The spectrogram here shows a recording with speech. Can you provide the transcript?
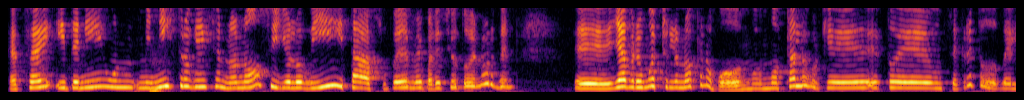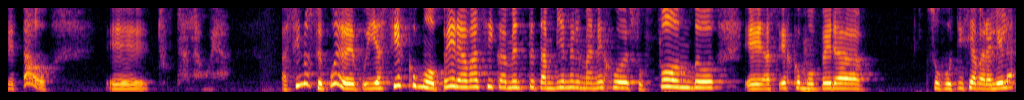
¿Cachai? Y tenéis un ministro que dice, no, no, si yo lo vi estaba súper, me pareció todo en orden. Eh, ya, pero muéstralo, no, es que no puedo mostrarlo porque esto es un secreto del Estado. Eh, chucha la wea. Así no se puede, pues, y así es como opera básicamente también el manejo de sus fondos, eh, así es como mm. opera su justicia paralela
